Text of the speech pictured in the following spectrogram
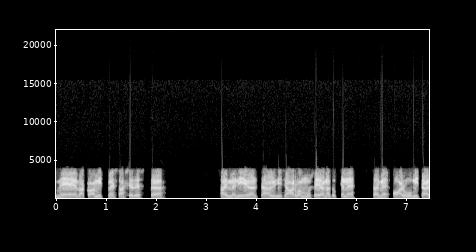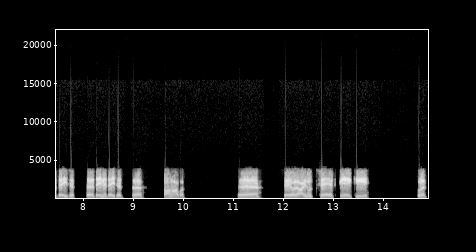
me väga mitmest asjadest äh, saime nii-öelda ühise arvamuse ja natukene saime aru, mida teised, teineteised tahavad. see ei ole ainult see, et keegi tuleb,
